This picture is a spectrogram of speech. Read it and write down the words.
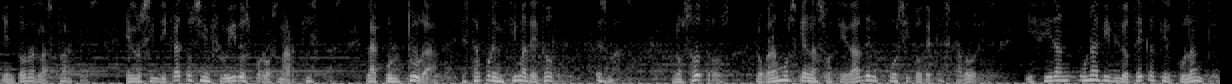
Y en todas las partes, en los sindicatos influidos por los anarquistas, la cultura está por encima de todo. Es más, nosotros logramos que en la Sociedad del Pósito de Pescadores hicieran una biblioteca circulante,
